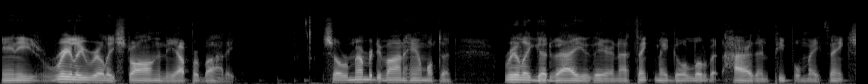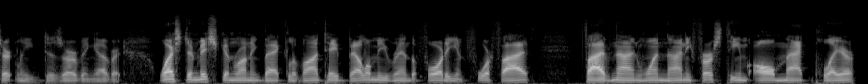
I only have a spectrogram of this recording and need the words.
and he's really, really strong in the upper body. So remember DaVon Hamilton, really good value there, and I think may go a little bit higher than people may think. Certainly deserving of it. Western Michigan running back LeVante Bellamy ran the 40 and 4.5, 5'9", 190, first team All MAC player.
